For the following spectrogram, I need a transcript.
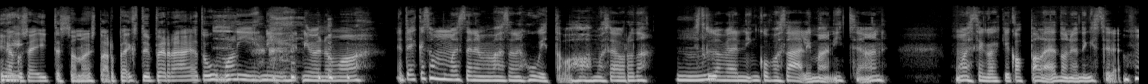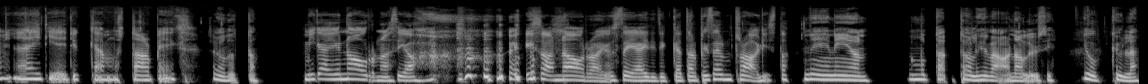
Niin. kun se itse sanoisi tarpeeksi typerää ja tuhmaa. Niin, niin, nimenomaan. Et ehkä se on mun mielestä enemmän vähän sellainen huvittava hahmo seurata. Mm. Sitten kun se on vielä niin kova säälimään itseään. Mielestä kaikki kappaleet on jotenkin silleen, "Mm, äiti ei tykkää musta tarpeeksi. Se on totta. Mikä ei ole naurun asia. ei saa nauraa, jos ei äiti tykkää tarpeeksi. Se on traagista. Niin, niin on. No, mutta tuo oli hyvä analyysi. Juu. Kyllä,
